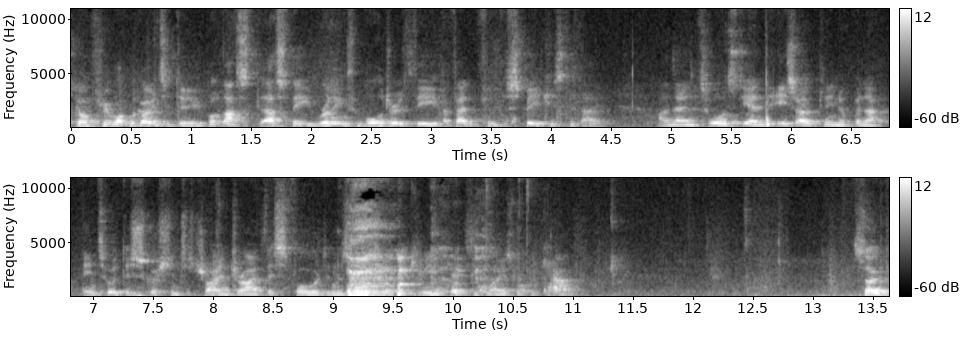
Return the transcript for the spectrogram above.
gone through what we're going to do, but that's, that's the running order of the event for the speakers today. And then towards the end, it is opening up into a discussion to try and drive this forward in as much a communicative way as what we can. So,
